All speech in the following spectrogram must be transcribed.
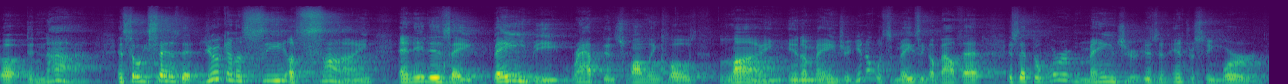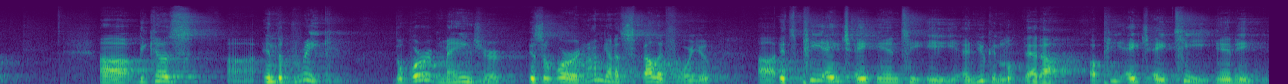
uh, deny. And so he says that you're going to see a sign, and it is a baby wrapped in swaddling clothes lying in a manger. You know what's amazing about that? Is that the word manger is an interesting word. Uh, because uh, in the Greek, the word manger is a word, and I'm going to spell it for you. Uh, it's P H A N T E, and you can look that up. Or P H A T N E.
